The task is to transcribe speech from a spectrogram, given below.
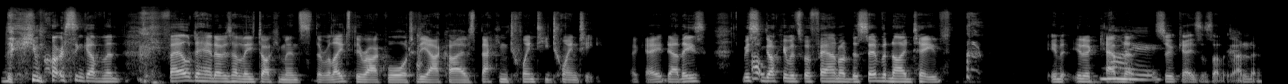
the Morrison government failed to hand over some of these documents that relate to the Iraq War to the archives back in 2020. Okay, now these missing Oh. documents were found on December 19th in a, in a cabinet No. suitcase or something. I don't know.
